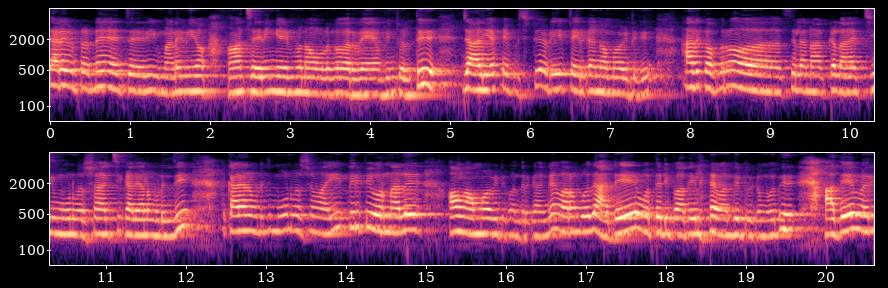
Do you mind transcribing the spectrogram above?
தடை விட்டோடனே சரி மனைவியும் ஆ சரிங்க இன்னும் நான் ஒழுங்க வருவேன் அப்படின்னு சொல்லிட்டு ஜாலியாக கைப்பிடிச்சிட்டு அப்படியே போயிருக்காங்க அம்மா வீட்டுக்கு. அதுக்கப்புறம் சில நாட்கள் ஆச்சு மூணு வருஷம் ஆச்சு கல்யாணம் முடிஞ்சு. கல்யாணம் முடிஞ்சு மூணு வருஷம் ஆகி திருப்பி ஒரு நாள் அவங்க அம்மா வீட்டுக்கு வந்திருக்காங்க. வரும்போது அதே ஒத்தடி பாதையில் வந்துட்டு இருக்கும்போது அதே மாதிரி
